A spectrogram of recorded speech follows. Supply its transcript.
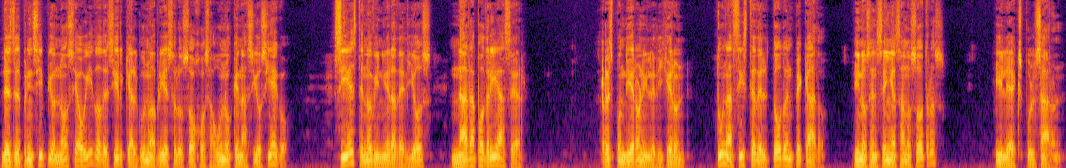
Desde el principio no se ha oído decir que alguno abriese los ojos a uno que nació ciego. Si éste no viniera de Dios, nada podría hacer. Respondieron y le dijeron, Tú naciste del todo en pecado, ¿y nos enseñas a nosotros? Y le expulsaron.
